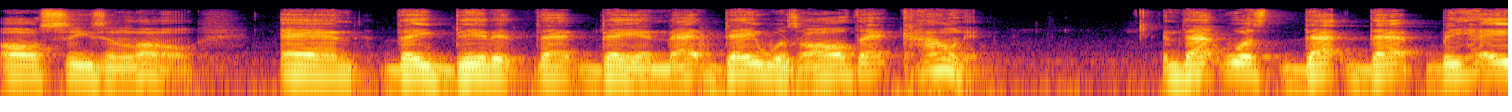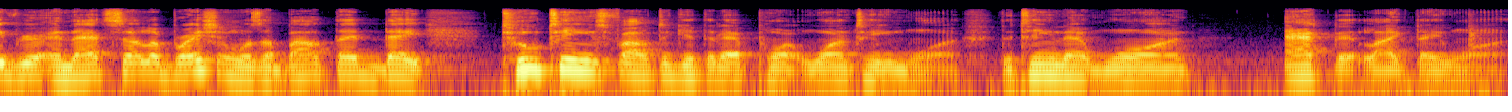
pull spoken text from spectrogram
all season long. And they did it that day. And that day was all that counted. And that was that that behavior and that celebration was about that day. Two teams fought to get to that point. One team won. The team that won acted like they won.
